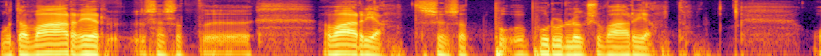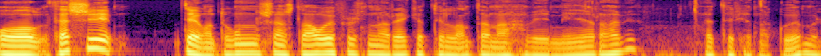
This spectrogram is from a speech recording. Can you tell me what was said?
Og þetta var er sagt uh, variant púrulögs variant. Og þessi tegund, hún semst á upprýstin að reykja til landana við miðjaraðafið þetta er hérna gömul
